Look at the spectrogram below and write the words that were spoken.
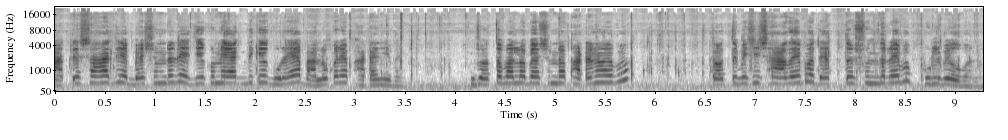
হাতের সাহায্যে বেসনটারে যে কোনো একদিকে ঘুরাইয়া ভালো করে ফাটাই নেবেন। যত ভালো বেসনটা ফাটানো হইব, তত বেশি স্বাদ হইব, দেখতে সুন্দর হইব, ফুলবেও ভালো।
